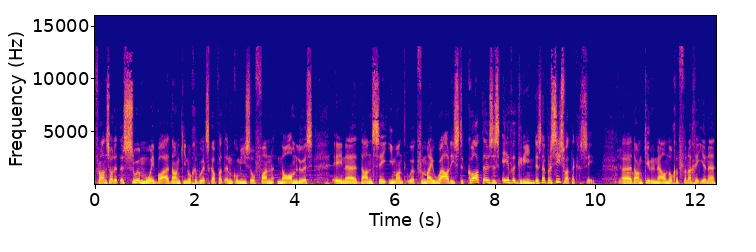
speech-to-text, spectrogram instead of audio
Fransja, dit is so mooi. Baie dankie nog 'n boodskap wat inkom hierso van naamloos en uh, dan sê iemand ook vir my, "Wow, die staccatos is evergreen." Dis nou presies wat ek gesê het. Ja. Uh dankie Ronel, nog 'n vinnige ene.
